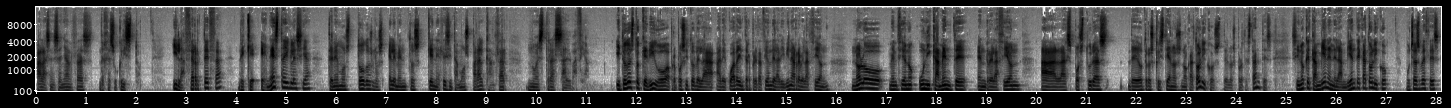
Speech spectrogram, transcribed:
a las enseñanzas de Jesucristo y la certeza de que en esta iglesia tenemos todos los elementos que necesitamos para alcanzar nuestra salvación. Y todo esto que digo a propósito de la adecuada interpretación de la divina revelación no lo menciono únicamente en relación a las posturas de otros cristianos no católicos, de los protestantes, sino que también en el ambiente católico muchas veces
